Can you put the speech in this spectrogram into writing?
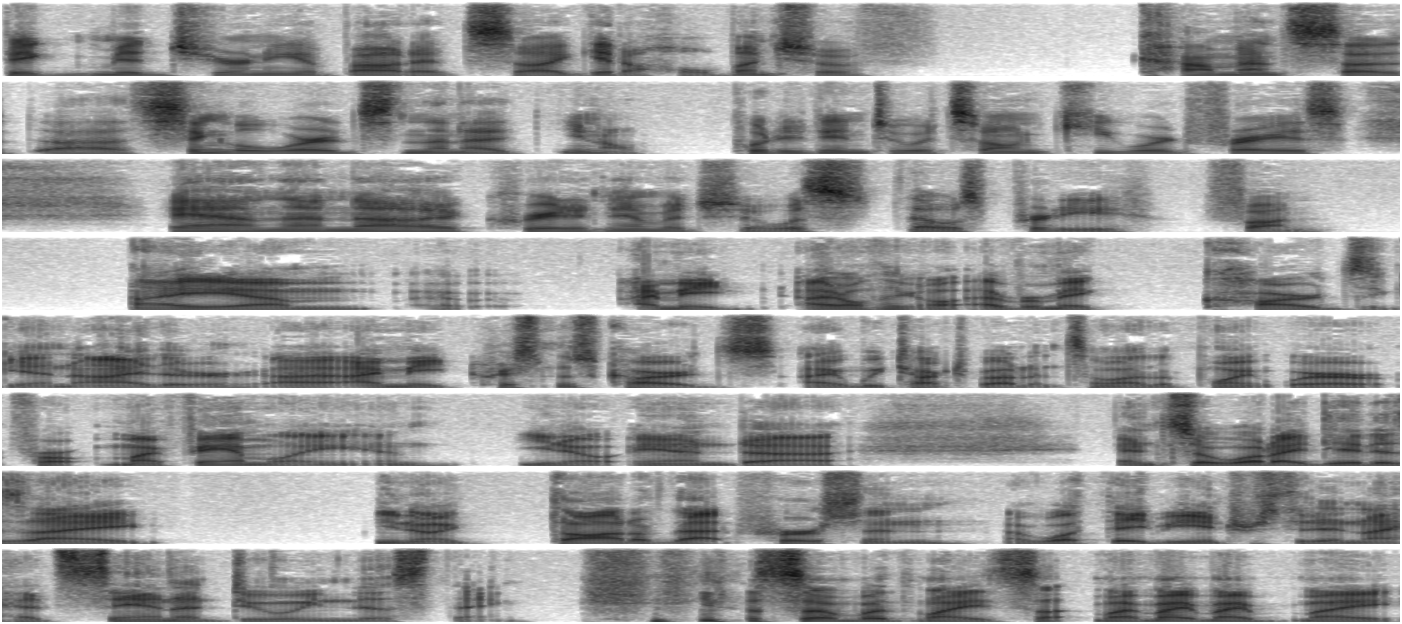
big Midjourney about it." So I get a whole bunch of comments, uh, uh, single words, and then I you know put it into its own keyword phrase, and then uh, create an image. It was that was pretty fun. I um I made I don't think I'll ever make cards again either. Uh, I made Christmas cards. I, we talked about it at some other point where for my family and you know and uh and so what I did is I you know I thought of that person of what they'd be interested in. I had Santa doing this thing. you know, so with my my my my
